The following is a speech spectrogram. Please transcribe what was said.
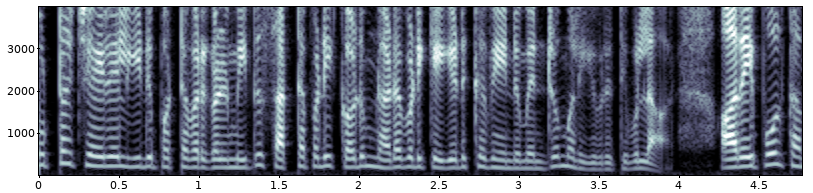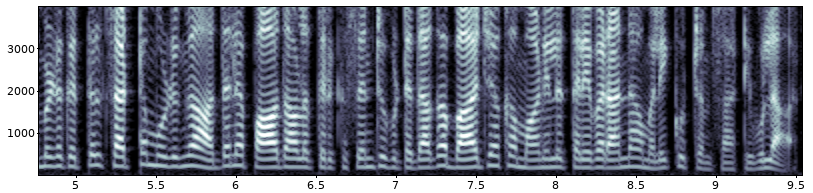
குற்றச்செயலில் ஈடுபட்டவர்கள் மீது சட்டப்படி கடும் நடவடிக்கை எடுக்க வேண்டும் என்றும் வலியுறுத்தியுள்ளார். அதேபோல் தமிழகத்தில் சட்டம் ஒழுங்கு அதல பாதாளத்திற்கு சென்றுவிட்டதாக பாஜக மாநில தலைவர் அண்ணாமலை குற்றம் சாட்டியுள்ளார்.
